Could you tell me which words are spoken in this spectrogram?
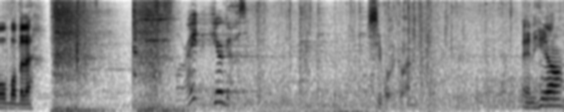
All bubbly. All right, here goes. Let's see what we got in. In here,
